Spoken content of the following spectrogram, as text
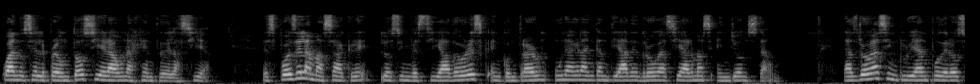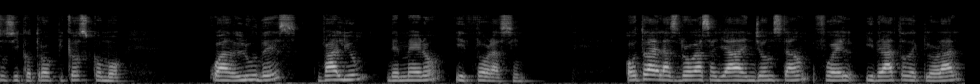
Cuando se le preguntó si era un agente de la CIA. Después de la masacre, los investigadores encontraron una gran cantidad de drogas y armas en Johnstown. Las drogas incluían poderosos psicotrópicos como Quaaludes, Valium, Demero y Thorazin. Otra de las drogas hallada en Johnstown fue el hidrato de cloral,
